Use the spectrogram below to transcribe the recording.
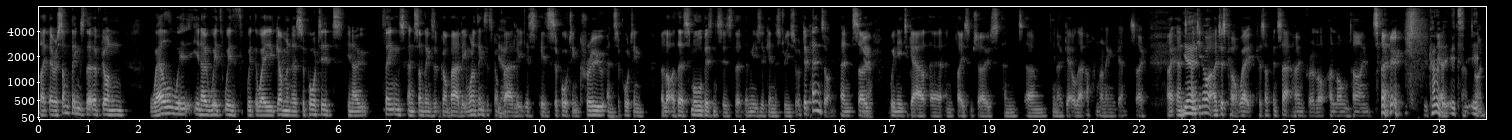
like there are some things that have gone well with you know with with with the way government has supported you know things and some things that have gone badly. And one of the things that's gone Yeah. badly is is supporting crew and supporting a lot of the small businesses that the music industry sort of depends on. And so Yeah. we need to get out there and play some shows and um, you know get all that up and running again. So I, and, Yeah. and you know what? I just can't wait because I've been sat at home for a lot a long time. So It kind of yeah, it's it,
